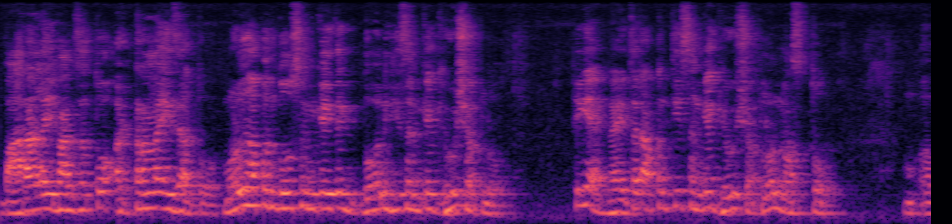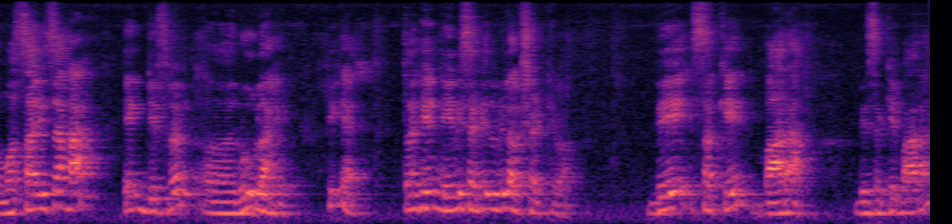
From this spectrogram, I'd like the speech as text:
बारालाही भाग जातो अठरालाही जातो. म्हणून आपण दोन संख्या इथे दोन ही संख्या घेऊ शकलो. ठीक आहे? नाहीतर आपण ती संख्या घेऊ शकलो नसतो. म- हा एक डिफरंट रूल आहे. ठीक आहे? तर हे नेहमीसाठी तुम्ही लक्षात ठेवा. बे सखे बारा. बे सखे बारा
